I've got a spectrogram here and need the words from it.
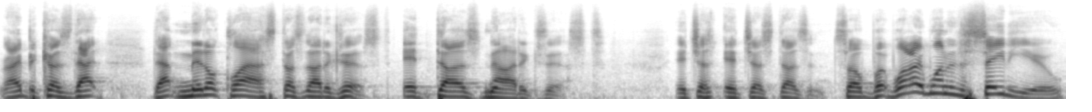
right? Because that that middle class does not exist. It does not exist. It just it just doesn't. So, but what I wanted to say to you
